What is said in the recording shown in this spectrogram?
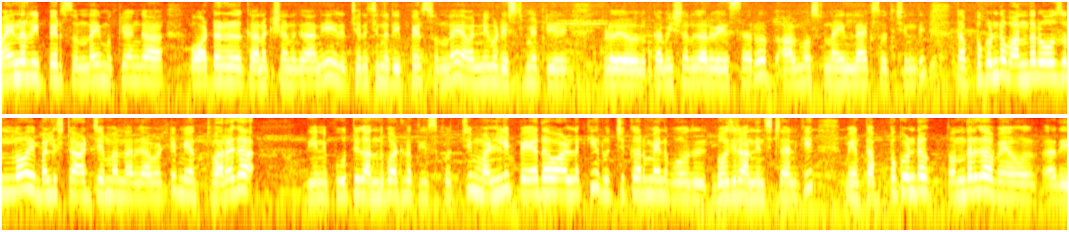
మైనర్ రిపేర్స్ ఉన్నాయి ముఖ్యంగా వాటర్ కనెక్షన్ కానీ చిన్న చిన్న రిపేర్స్ ఉన్నాయి. అవన్నీ కూడా ఎస్టిమేట్ ఇప్పుడు కమిషనర్ గారు వేశారు. ఆల్మోస్ట్ నైన్ ల్యాక్స్ వచ్చింది. తప్పకుండా వంద రోజుల్లో మళ్ళీ స్టార్ట్ చేయమన్నారు కాబట్టి మేము త్వరగా దీన్ని పూర్తిగా అందుబాటులో తీసుకొచ్చి మళ్ళీ పేదవాళ్ళకి రుచికరమైన భోజనం అందించడానికి మేము తప్పకుండా తొందరగా మేము అది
